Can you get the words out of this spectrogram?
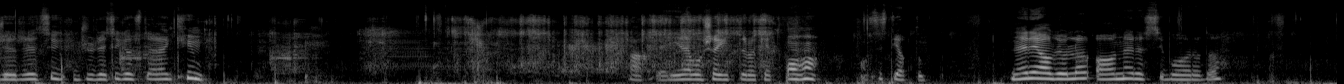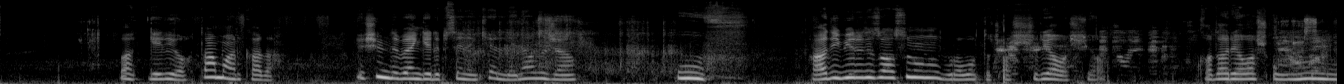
Cüreti, cüreti gösteren kim? Ah be yine boşa gitti roket. Aha asist yaptım. Nereye alıyorlar? Aa neresi bu arada? Bak geliyor. Tam arkada. E şimdi ben gelip senin kelleni alacağım. Uf. Hadi biriniz alsın onu. Bu robot da aşırı yavaş ya. Bu kadar yavaş olunur mu?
